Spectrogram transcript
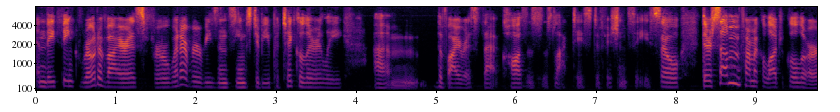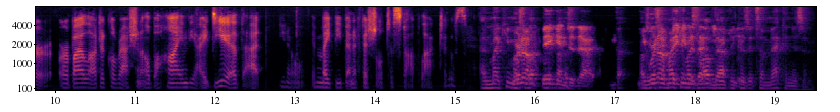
And they think rotavirus, for whatever reason, seems to be particularly um, the virus that causes this lactase deficiency. So there's some pharmacological or, or biological rationale behind the idea that you know it might be beneficial to stop lactose. And Mikey, we're not lo- big into that. we're not Mikey big into that, that because it's a mechanism.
